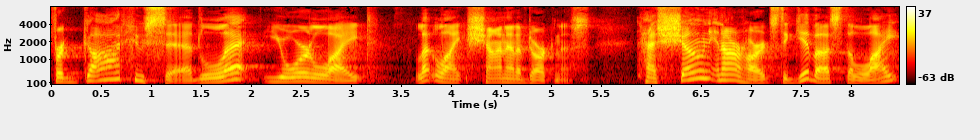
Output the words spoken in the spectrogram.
for God, who said, Let your light, let light shine out of darkness, has shone in our hearts to give us the light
